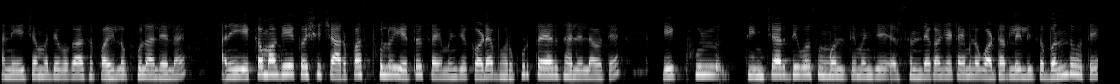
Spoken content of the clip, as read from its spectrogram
आणि याच्यामध्ये बघा असं पहिलं फूल आलेलं आहे. आणि एकामागे एक असे चार पाच फुलं येतच आहे. म्हणजे कड्या भरपूर तयार झालेल्या होत्या. एक फूल तीन चार दिवस उमलते. म्हणजे संध्याकाळच्या टाईमला वॉटर लिलीचं बंद होते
